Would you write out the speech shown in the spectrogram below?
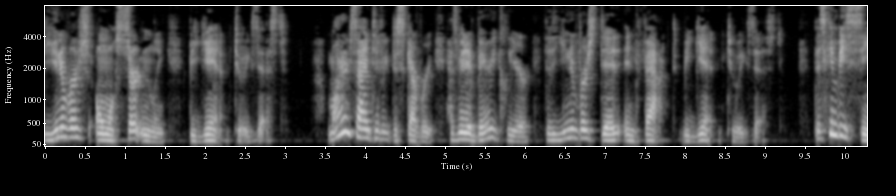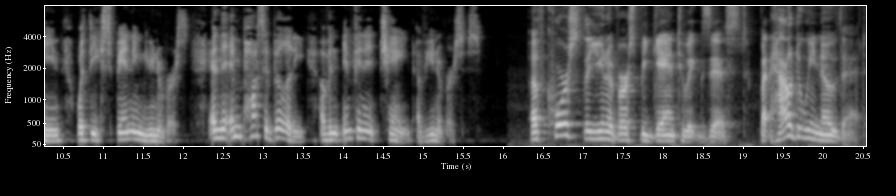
the universe almost certainly began to exist. Modern scientific discovery has made it very clear that the universe did, in fact, begin to exist. This can be seen with the expanding universe and the impossibility of an infinite chain of universes. Of course, the universe began to exist, but how do we know that?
